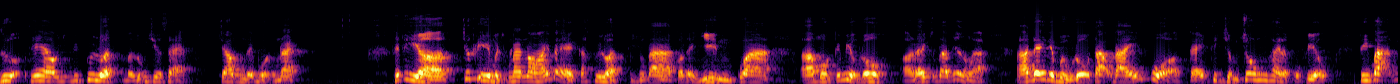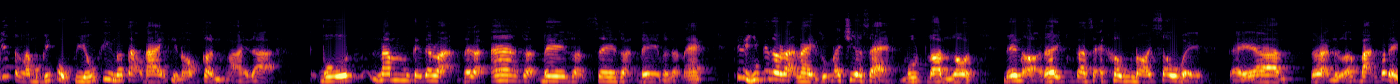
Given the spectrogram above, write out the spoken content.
dựa theo những cái quy luật mà Dũng chia sẻ trong cái buổi hôm nay thế thì uh, trước khi mà chúng ta nói về các quy luật thì chúng ta có thể nhìn qua uh, một cái biểu đồ. Ở đây chúng ta biết rằng là uh, đây là biểu đồ tạo đáy của cái thị trường chung hay là cổ phiếu. Thì bạn biết rằng là một cái cổ phiếu khi nó tạo đáy thì nó cần phải là bốn năm cái giai đoạn giai đoạn A giai đoạn B giai đoạn C giai đoạn D và giai đoạn E. Thế thì những cái giai đoạn này Dũng đã chia sẻ một lần rồi nên ở đây chúng ta sẽ không nói sâu về cái uh, giai đoạn nữa. Bạn có thể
